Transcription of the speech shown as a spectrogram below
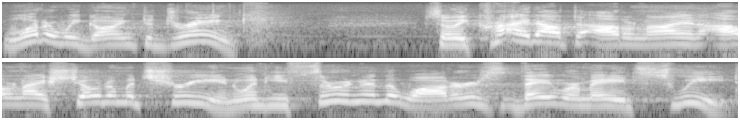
What are we going to drink? So he cried out to Adonai, and Adonai showed him a tree. And when he threw it into the waters, they were made sweet.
